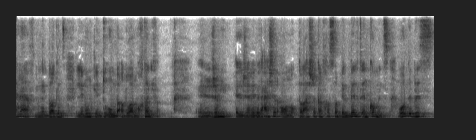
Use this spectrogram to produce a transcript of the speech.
آلاف من ال plugins اللي ممكن تقوم بأدوار مختلفة. جميل. الجانب العاشر أو النقطة العاشرة كانت خاصة بال built-in comments WordPress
